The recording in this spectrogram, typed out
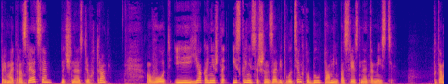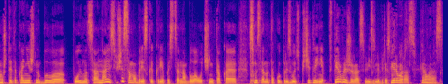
прямая трансляция, начиная с трех утра. Вот. И я, конечно, искренне совершенно завидовала тем, кто был там непосредственно на этом месте потому что это, конечно, было по эмоциональности. Вообще сама Брестская крепость, она была очень такая, в смысле, она такое производит впечатление. В первый же раз видели Брестскую первый крепость? раз, первый раз.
